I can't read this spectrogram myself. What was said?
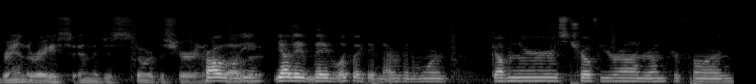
ran the race and then just stored the shirt. In Probably. closet. Yeah, they they look like they've never been worn. Governors, trophy run, run for fun.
